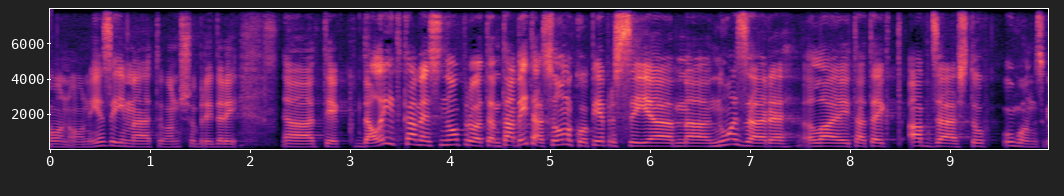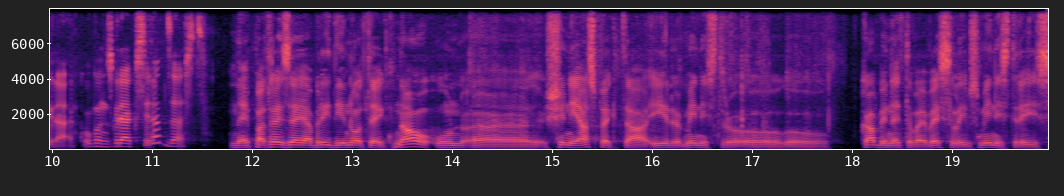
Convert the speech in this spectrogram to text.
un, un iezīmēti, un šobrīd arī tiek dalīti, kā mēs noprotam. Tā bija tā summa, ko pieprasīja nozare, lai tā teikt apdzēstu ugunsgrēku. Ugunsgrēks ir apdzēsts. Nē, patreizējā brīdī noteikti nav, un šī aspektā ir ministru kabineta vai veselības ministrijas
